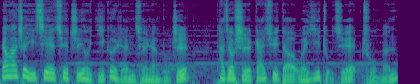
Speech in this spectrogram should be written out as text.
然而，这一切却只有一个人全然不知，他就是该剧的唯一主角楚门。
